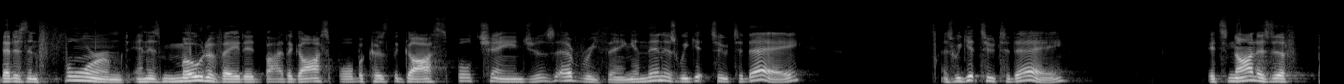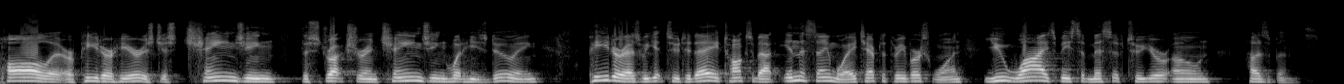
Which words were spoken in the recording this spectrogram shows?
that is informed and is motivated by the gospel? Because the gospel changes everything. And then as we get to today, as we get to today, it's not as if Paul or Peter here is just changing the structure and changing what he's doing. Peter, as we get to today, talks about in the same way, chapter 3, verse 1, you wives be submissive to your own husbands.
